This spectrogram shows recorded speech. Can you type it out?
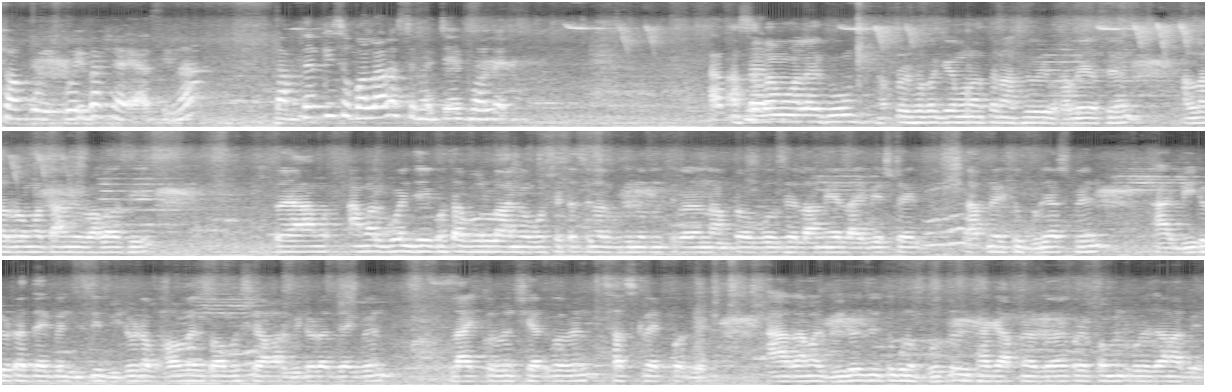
সব ওই ওই বাসায় আছি, না? তা আপনার কিছু বলার আছে ভাই? যে বলেন। আসসালামু আলাইকুম। আপনারা সবাই কেমন আছেন? আশা করি ভালোই আছেন। আল্লাহর রহমতে আমি ভালো আছি। তো আম- আমার বোন যেই কথা বলল আমি অবশ্যই একটা চ্যানেল খুঁজে নতুন চ্যানেলের নামটাও বলছে লামিয়া লাইফ স্টাইল আপনি একটু ঘুরে আসবেন আর ভিডিওটা দেখবেন। যদি ভিডিওটা ভালো লাগে তো অবশ্যই আমার ভিডিওটা দেখবেন লাইক করবেন শেয়ার করবেন সাবস্ক্রাইব করবেন। আর আমার ভিডিও যদি কোনো ভুল ত্রুটি থাকে আপনারা দয়া করে কমেন্ট করে জানাবেন।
